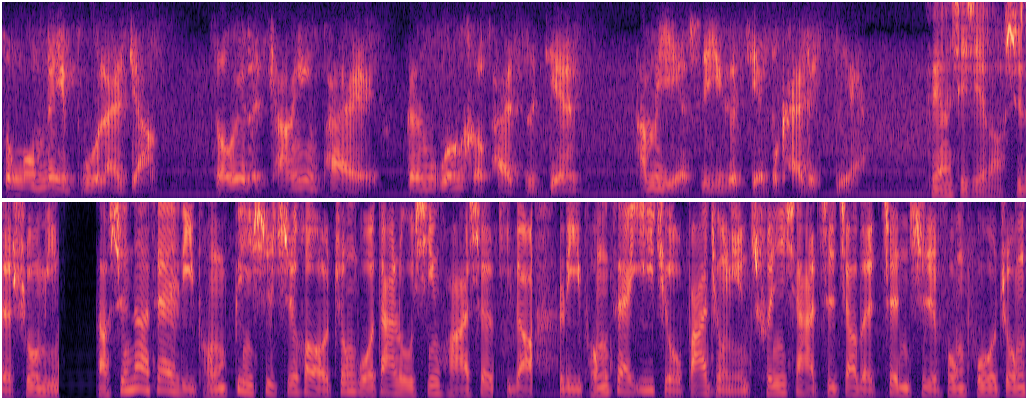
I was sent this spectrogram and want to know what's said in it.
中共内部来讲，所谓的强硬派跟温和派之间，他们也是一个解不开的结。非常谢谢老师的说明。老师，那在李鹏病逝之后，中国大陆新华社提到，李鹏在一九八九年春夏之交的政治风波中，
